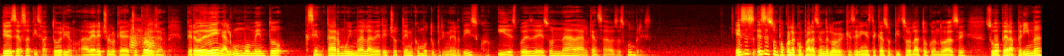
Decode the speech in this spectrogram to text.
debe ser satisfactorio haber hecho lo que ha hecho Ajá. Pearl Jam. Pero debe en algún momento sentar muy mal haber hecho Ten como tu primer disco. Y después de eso, nada ha alcanzado esas cumbres. Esa es, esa es un poco la comparación de lo que sería en este caso Pizzolato cuando hace su ópera prima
